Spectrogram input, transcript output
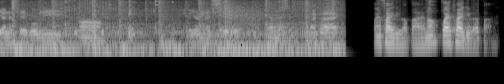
ရနေစေပုံးကြီးအော်120 120 Wi-Fi Wi-Fi တွေပါပါတယ်နော် Wi-Fi တွေပါပါတယ်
